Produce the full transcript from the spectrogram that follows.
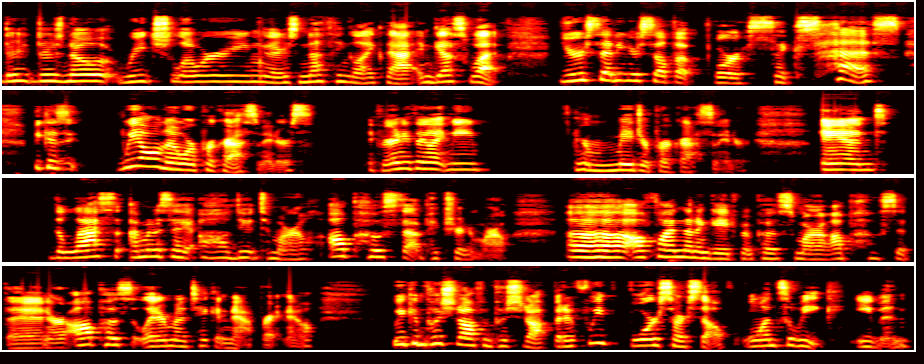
There, there's no reach lowering, there's nothing like that. And guess what? You're setting yourself up for success because we all know we're procrastinators. If you're anything like me, you're a major procrastinator. And the last I'm gonna say, oh, I'll do it tomorrow. I'll post that picture tomorrow. Uh, I'll find that engagement post tomorrow. I'll post it then, or I'll post it later. I'm gonna take a nap right now. We can push it off and push it off, but if we force ourselves once a week, even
